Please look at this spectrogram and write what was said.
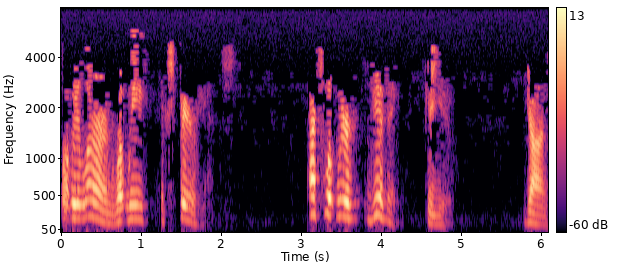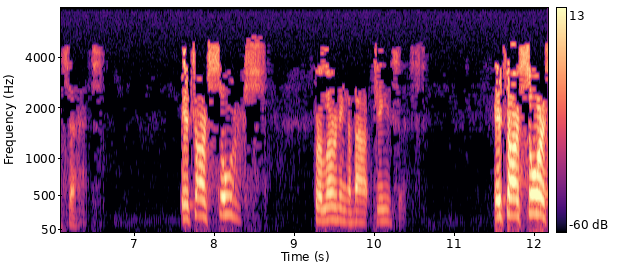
what we learned, what we experienced. That's what we're giving to you, John says. It's our source for learning about Jesus. It's our source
